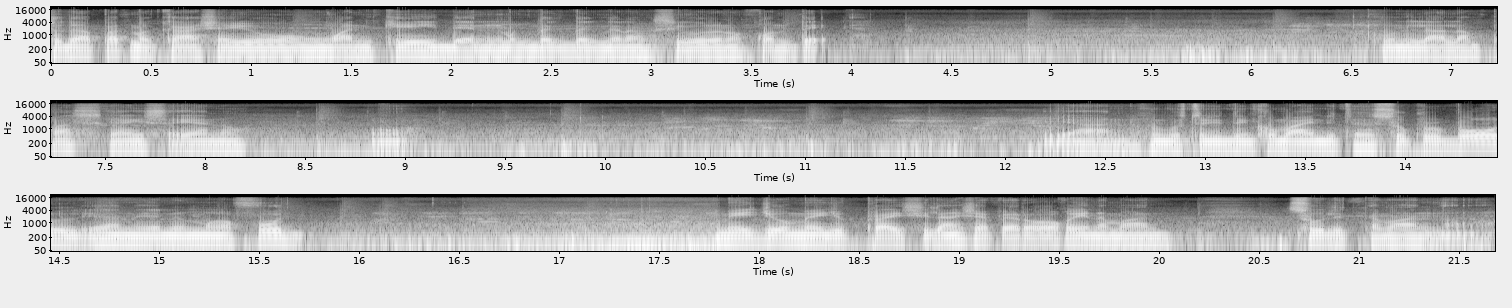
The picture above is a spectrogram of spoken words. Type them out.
So, dapat magkasya yung 1K, then magdagdag na lang siguro ng konti. Kung lalampas, guys, ayan, oh. oh. Yan. Kung gusto niyo din kumain dito sa Super Bowl, yan, yan yung mga food. Medyo, medyo pricey lang siya, pero okay naman. Sulit naman, oh.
